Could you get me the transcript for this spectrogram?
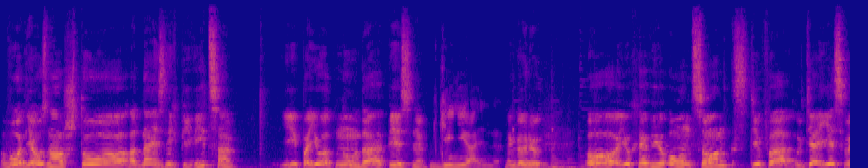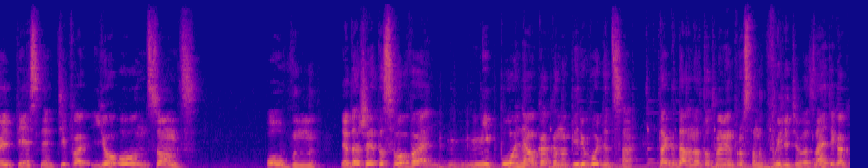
Вот, я узнал, что одна из них певица, и поет, ну, да, песни. Гениально. Я говорю, о, oh, you have your own songs, типа, у тебя есть свои песни, типа, your own songs овн. Я даже это слово не понял, как оно переводится тогда, на тот момент просто оно вылетело, знаете, как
